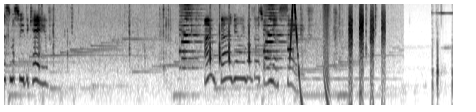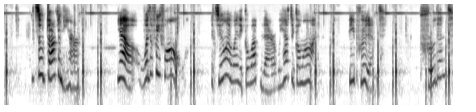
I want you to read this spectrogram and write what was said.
This must be the cave. I have a bad feeling about this, so I'm gonna save. It's so dark in here. Yeah, what if we fall? It's the only way to go up there. We have to go on. Be prudent. Prudent?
